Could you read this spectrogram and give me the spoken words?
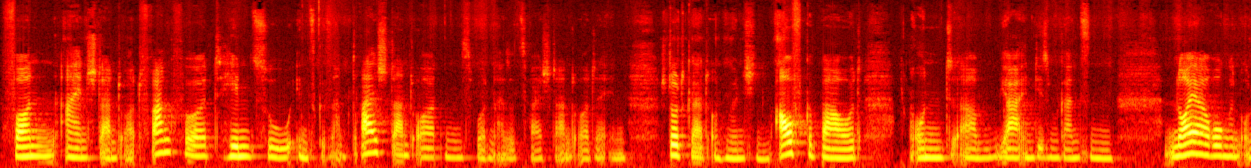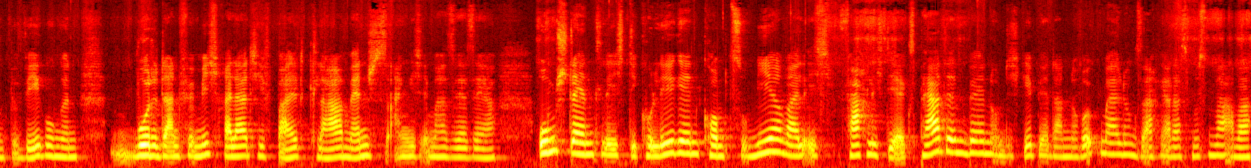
von einem Standort Frankfurt hin zu insgesamt drei Standorten. Es wurden also zwei Standorte in Stuttgart und München aufgebaut. Und ähm, ja, in diesem ganzen Neuerungen und Bewegungen wurde dann für mich relativ bald klar, Mensch, ist eigentlich immer sehr, sehr umständlich. Die Kollegin kommt zu mir, weil ich fachlich die Expertin bin und ich gebe ihr dann eine Rückmeldung, sage, ja, das müssen wir aber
